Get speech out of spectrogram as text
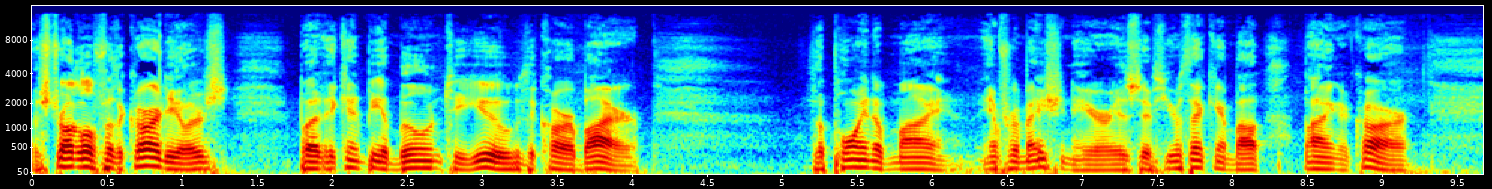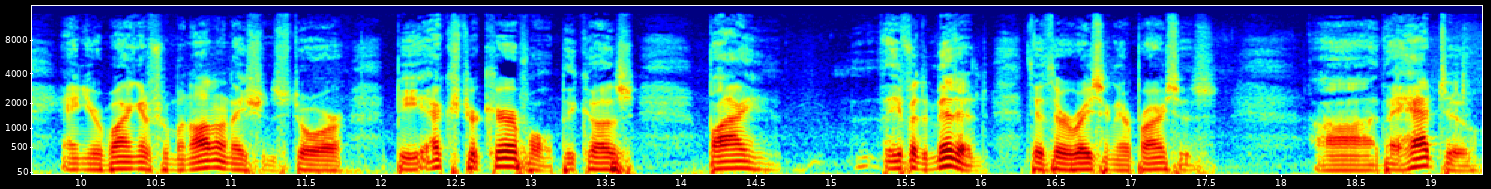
a struggle for the car dealers, but it can be a boon to you, the car buyer. The point of my information here is if you're thinking about buying a car and you're buying it from an AutoNation store, be extra careful because by they've admitted that they're raising their prices. Uh, they had to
